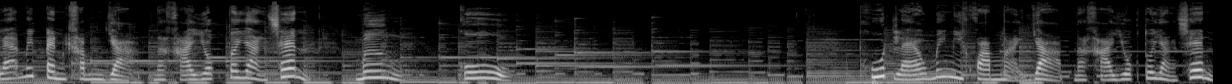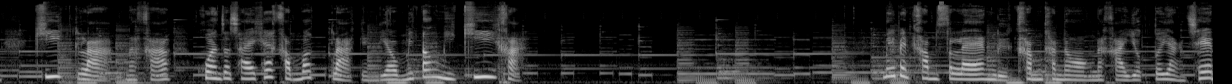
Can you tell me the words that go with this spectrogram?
และไม่เป็นคำหยาบนะคะ ยกตัวอย่างเช่น มึง กู พูดแล้วไม่มีความหมายหยาบนะคะ ยกตัวอย่างเช่น ขี้กลากนะคะ ควรจะใช้แค่คำว่ากลากอย่างเดียวไม่ต้องมีขี้ค่ะไม่เป็นคำแสลงหรือคำคะนองนะคะ ยกตัวอย่างเช่น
